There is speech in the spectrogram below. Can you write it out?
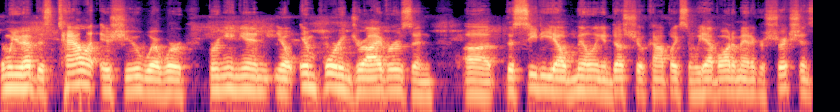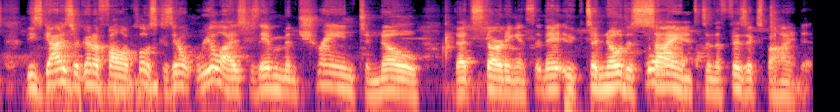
and when you have this talent issue where we're bringing in, you know, importing drivers and uh, the CDL milling industrial complex and we have automatic restrictions, these guys are going to follow close because they don't realize because they haven't been trained to know that starting and they to know the science and the physics behind it.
